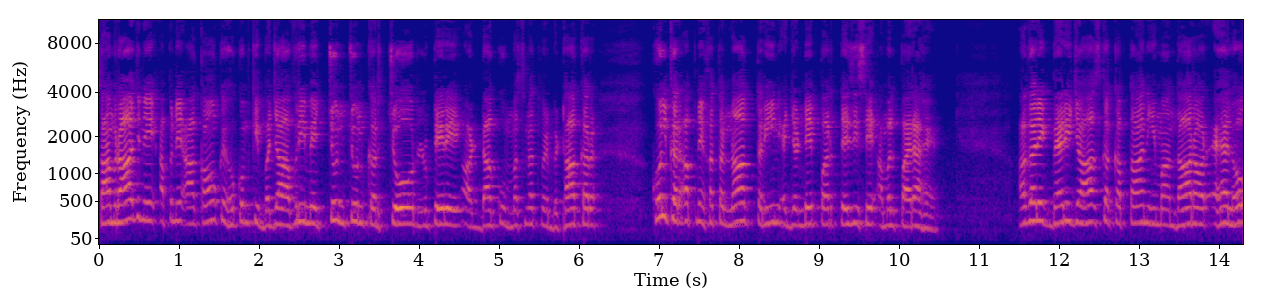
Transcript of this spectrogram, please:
साम्राज्य ने अपने आकाओं के हुक्म की बजावरी में चुन चुन कर चोर, लुटेरे और डाकू मसनत पर बिठाकर खुलकर अपने ख़तरनाक तरीन एजेंडे पर तेज़ी से अमल पैरा है। अगर एक बहरी जहाज़ का कप्तान, ईमानदार और अहल हो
